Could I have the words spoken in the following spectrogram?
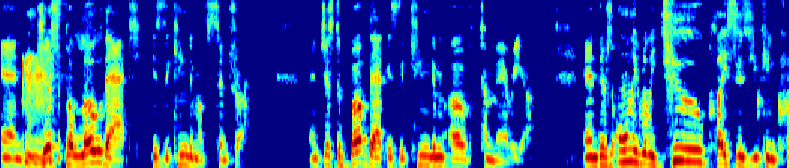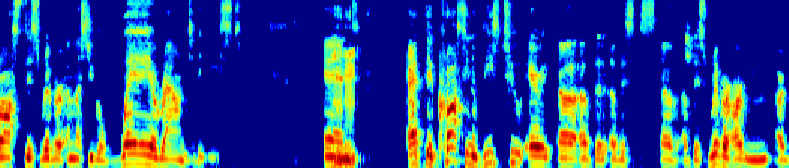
And mm-hmm. just below that is the kingdom of Cintra. And just above that is the kingdom of Temeria. And there's only really two places you can cross this river unless you go way around to the east. And mm-hmm. at the crossing of these two area uh, of the of this of, of this river are are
